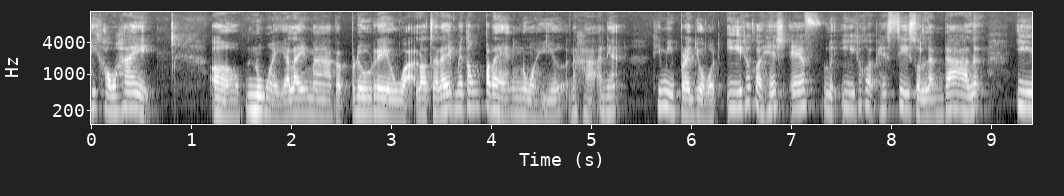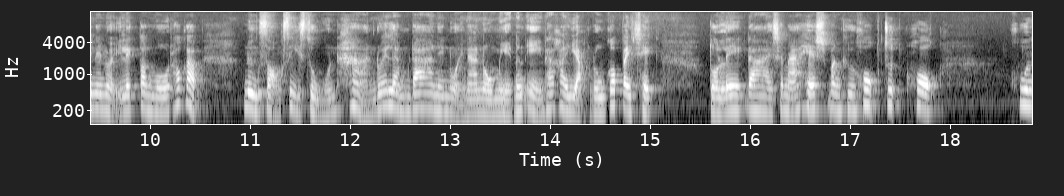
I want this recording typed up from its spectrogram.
ที่เขาให้หน่วยอะไรมาแบบเร็วๆอะ เราจะได้ไม่ต้องแปลงหน่วยเยอะนะคะ อันเนี้ย ที่มีประโยชน์ e เท่ากับ hf หรือ e เท่ากับ hc ส่วนแลมดาและ e ในหน่วยอิเล็กตรอนโวลต์เท่ากับ 1240 หารด้วยแลมดาในหน่วยนาโนเมตรนั่นเอง ถ้าใครอยากรู้ก็ไปเช็คตัวเลขได้ใช่ไหม h มันคือ 6.6 คูณ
